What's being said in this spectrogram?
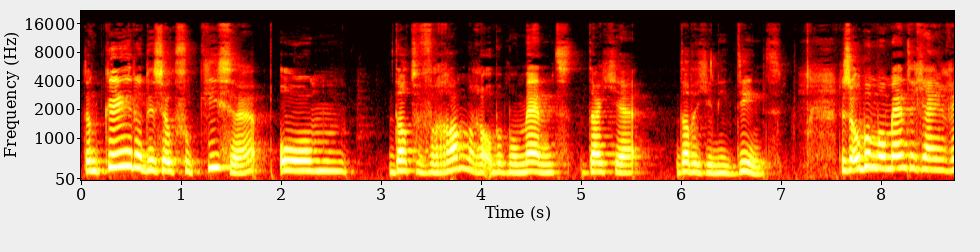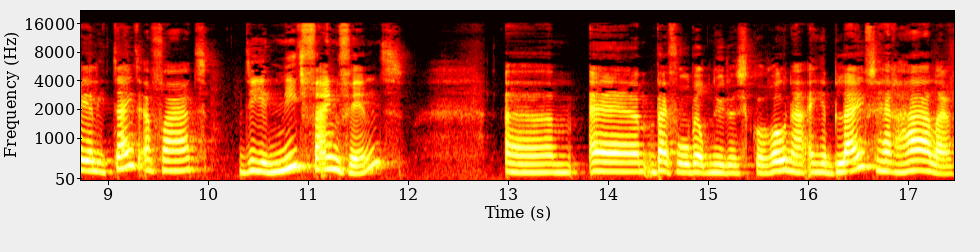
dan kun je er dus ook voor kiezen om dat te veranderen op het moment dat, je, dat het je niet dient. Dus op het moment dat jij een realiteit ervaart die je niet fijn vindt, um, bijvoorbeeld nu dus corona, en je blijft herhalen:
